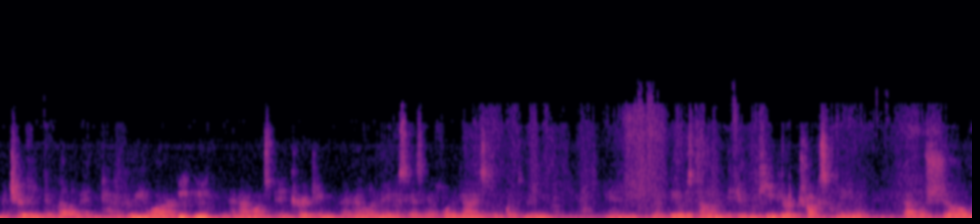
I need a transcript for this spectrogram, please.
maturity and development, kind of who you are. hmm And I'm always encouraging, I got a lot of Vegas guys, I got forty guys that report to me. And like we always tell them, if you can keep your trucks clean, that will show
